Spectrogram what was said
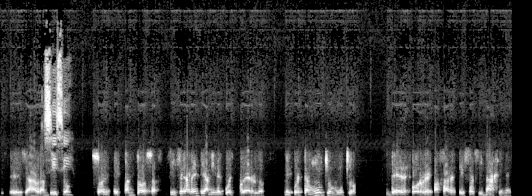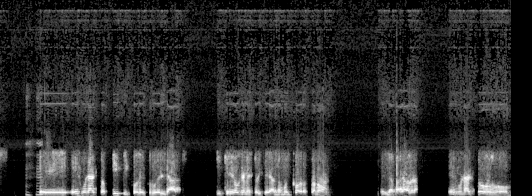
Ustedes ya habrán visto, son espantosas. Sinceramente a mí me cuesta verlo, me cuesta mucho, mucho ver o repasar esas imágenes. Eh, es un acto típico de crueldad y creo que me estoy quedando muy corto, ¿no? En la palabra. Es un acto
